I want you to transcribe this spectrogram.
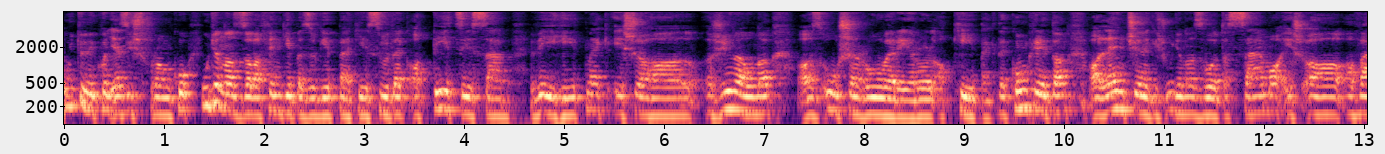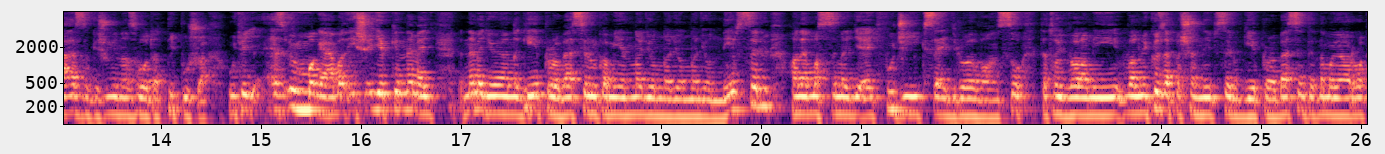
úgy tűnik, hogy ez is frankó. Ugyanazzal a fényképezőgéppel készültek a TC Szab V7-nek és a Zsinaunak az Ocean Roveréről a képek. De konkrétan a lencsének is ugyanaz volt a száma, és a a, váznak is ugyanaz volt a típusa. Úgyhogy ez önmagában, és egyébként nem egy, nem egy olyan gépről beszélünk, ami ilyen nagyon-nagyon-nagyon népszerű, hanem azt hiszem egy, egy Fuji X1-ről van szó, tehát hogy valami, valami közepesen népszerű gépről beszélünk, tehát nem olyanról,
